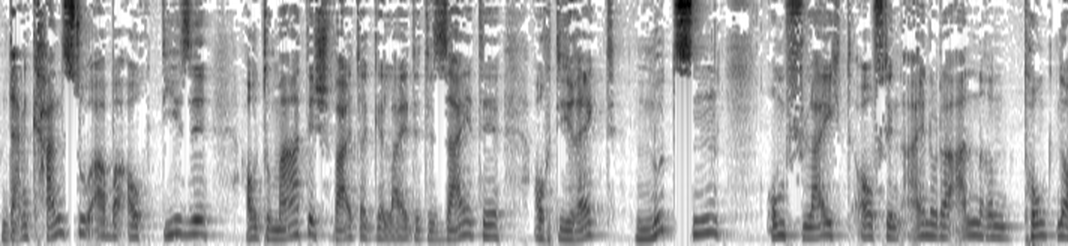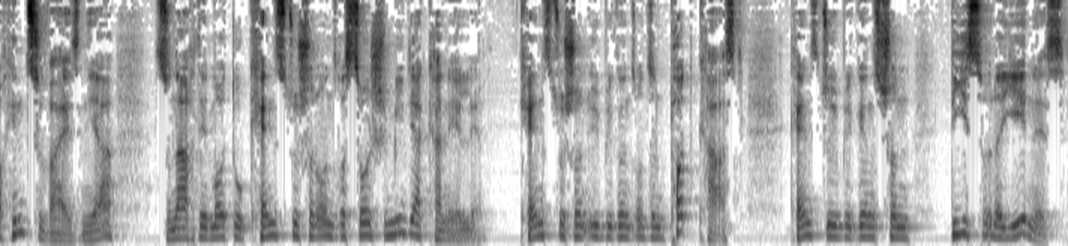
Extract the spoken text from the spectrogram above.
Und dann kannst du aber auch diese automatisch weitergeleitete Seite auch direkt nutzen, um vielleicht auf den einen oder anderen Punkt noch hinzuweisen. Ja, so nach dem Motto, kennst du schon unsere Social Media Kanäle? Kennst du schon übrigens unseren Podcast? Kennst du übrigens schon dies oder jenes?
